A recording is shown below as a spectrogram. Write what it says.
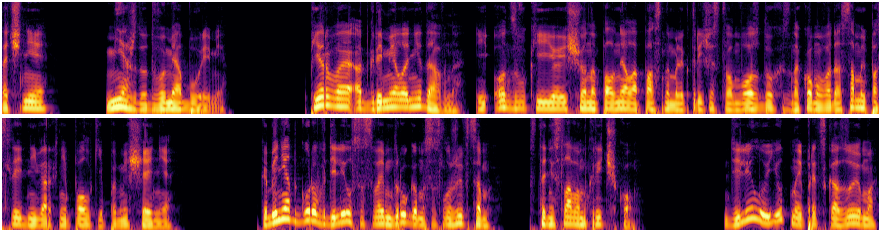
Точнее, между двумя бурями. Первая отгремела недавно, и отзвук ее еще наполнял опасным электричеством воздух, знакомого до самой последней верхней полки помещения. Кабинет Гуров делил со своим другом и сослуживцем Станиславом Кричко. Делил уютно и предсказуемо,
